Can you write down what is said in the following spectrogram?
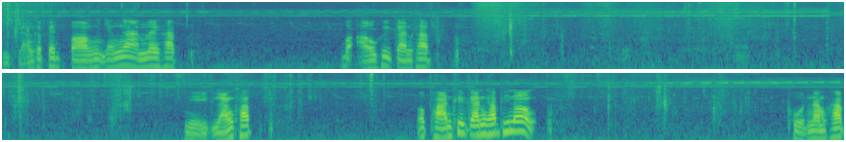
อีกหลังก็เป็นปองยังงามเลยครับ บ่เอาคือกันครับนี่อีกหลังครับบ่ผ่านคือกันครับพี่น้องผูนนำครับ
